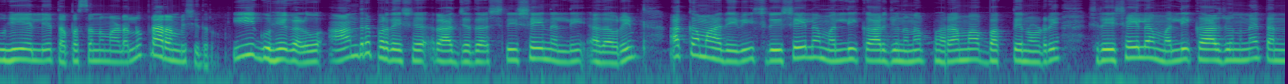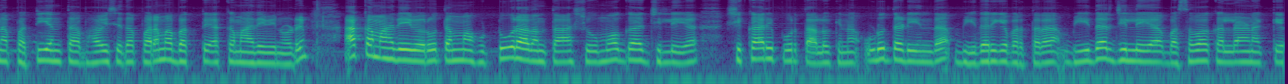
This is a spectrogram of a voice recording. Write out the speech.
ಗುಹೆಯಲ್ಲಿ ತಪಸ್ಸನ್ನು ಮಾಡಲು ಪ್ರಾರಂಭಿಸಿದರು. ಈ ಗುಹೆಗಳು ಆಂಧ್ರ ಪ್ರದೇಶ ರಾಜ್ಯದ ಶ್ರೀಶೈನಲ್ಲಿ ಅದಾವ್ರಿ. ಅಕ್ಕ ಮಹಾದೇವಿ ಶ್ರೀಶೈಲ ಮಲ್ಲಿಕಾರ್ಜುನನ ಪರಮ ಭಕ್ತೆ ನೋಡ್ರಿ. ಶ್ರೀಶೈಲ ಮಲ್ಲಿಕಾರ್ಜುನನೇ ತನ್ನ ಪತಿ ಅಂತ ಭಾವಿಸಿದ ಪರಮ ಭಕ್ತೆ ಅಕ್ಕ ಮಹಾದೇವಿ ನೋಡ್ರಿ. ಅಕ್ಕ ಮಹಾದೇವಿಯವರು ತಮ್ಮ ಹುಟ್ಟೂರಾದಂಥ ಶಿವಮೊಗ್ಗ ಜಿಲ್ಲೆಯ ಶಿಕಾರಿಪುರ ತಾಲೂಕಿನ ಉಡುತಡಿಯಿಂದ ಬೀದರಿಗೆ ಬರ್ತಾರೆ. ಬೀದರ್ ಜಿಲ್ಲೆಯ ಬಸವ ಕಲ್ಯಾಣಕ್ಕೆ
